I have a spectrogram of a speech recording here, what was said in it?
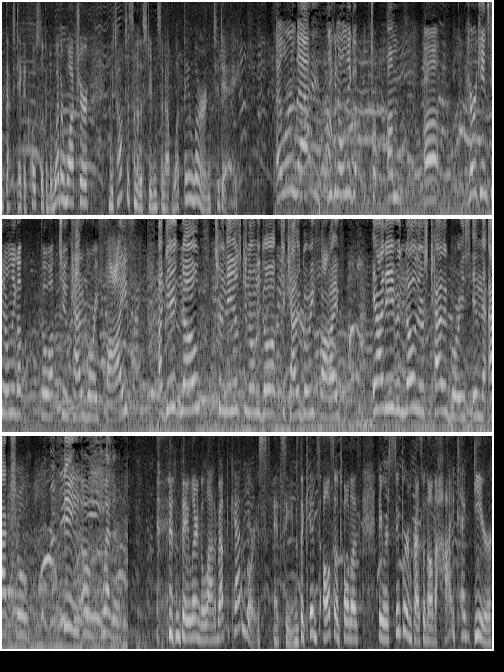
got to take a close look at the Weather Watcher. We talked to some of the students about what they learned today. I learned that you can only go, um, uh, hurricanes can only go, go up to category five. I didn't know tornadoes can only go up to category five. And I didn't even know there's categories in the actual thing of weather. they learned a lot about the categories, it seems. The kids also told us they were super impressed with all the high-tech gear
